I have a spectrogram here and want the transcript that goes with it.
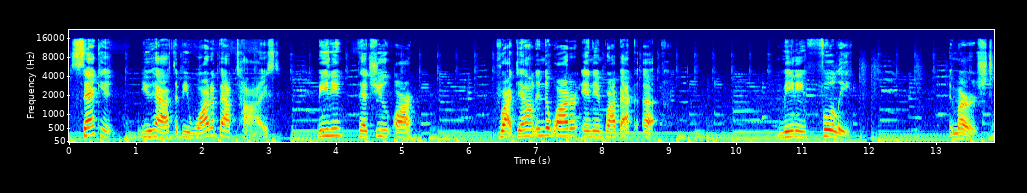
Second, you have to be water baptized, meaning that you are brought down in the water and then brought back up, meaning fully immersed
